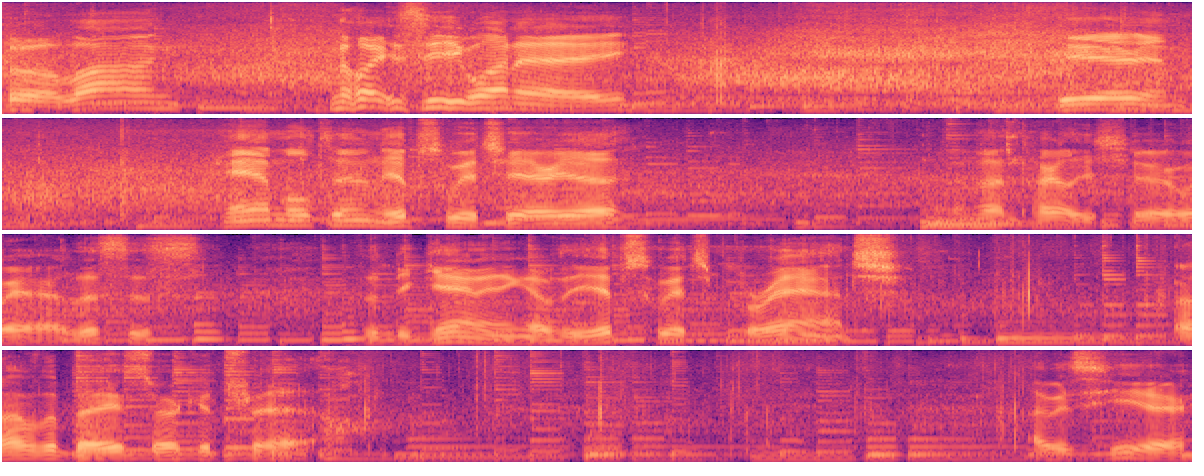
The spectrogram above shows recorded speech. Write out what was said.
So a long, noisy 1A here in Hamilton, Ipswich area. I'm not entirely sure where. This is the beginning of the Ipswich branch of the Bay Circuit Trail. I was here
